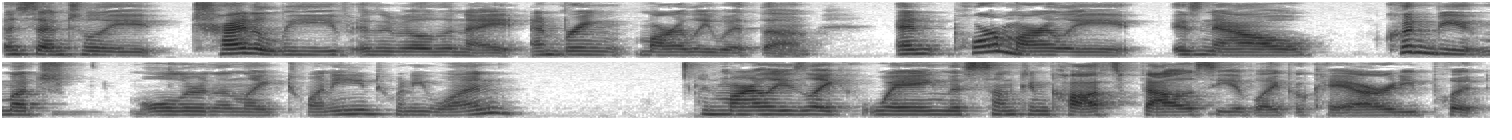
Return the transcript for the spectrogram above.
essentially try to leave in the middle of the night and bring marley with them and poor marley is now couldn't be much older than like 20 21 and marley's like weighing the sunken cost fallacy of like okay i already put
